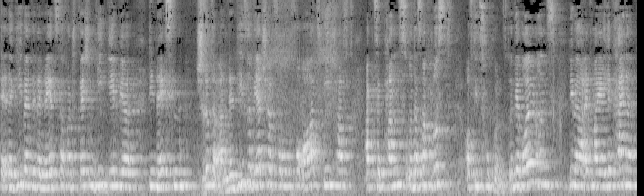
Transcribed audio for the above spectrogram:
der Energiewende, wenn wir jetzt davon sprechen, wie gehen wir die nächsten Schritte an. Denn diese Wertschöpfung vor Ort, die schafft Akzeptanz und das macht Lust auf die Zukunft. Und wir wollen uns, lieber Herr Altmaier, hier keine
